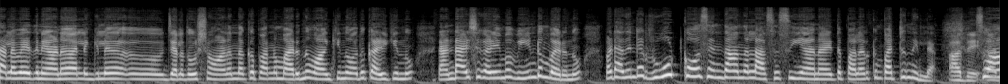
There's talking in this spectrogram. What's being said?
തലവേദനയാണ് അല്ലെങ്കിൽ ജലദോഷമാണ് എന്നൊക്കെ പറഞ്ഞ് മരുന്ന് വാങ്ങിക്കുന്നു അത് കഴിക്കുന്നു. രണ്ടാഴ്ച കഴിയുമ്പോൾ വീണ്ടും വരുന്നു. ബട്ട് അതിന്റെ റൂട്ട് കോസ് എന്താന്നുള്ള അസസ് ചെയ്യാനായിട്ട് പലർക്കും പറ്റുന്നില്ല. സോ ആ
